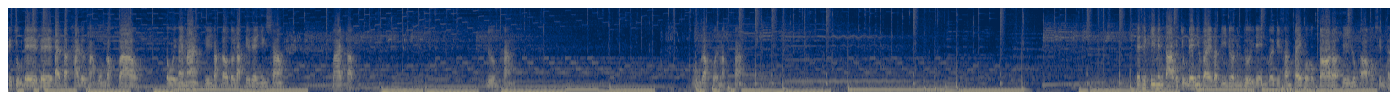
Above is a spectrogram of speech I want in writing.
cái chủ đề về bài tập hai đường thẳng vuông góc vào tối ngày mai. Thì bắt đầu tôi đặt tiêu đề như sau. Bài tập đường thẳng vuông góc với mặt phẳng. Thế thì khi mình tạo cái chủ đề như vậy và tí nữa mình gửi đến với cái fanpage của học trò đó thì lúc đó học sinh tất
